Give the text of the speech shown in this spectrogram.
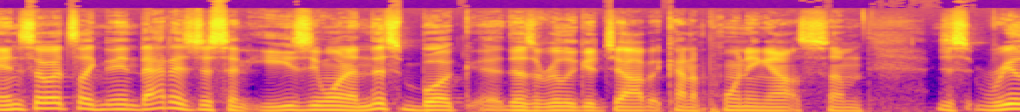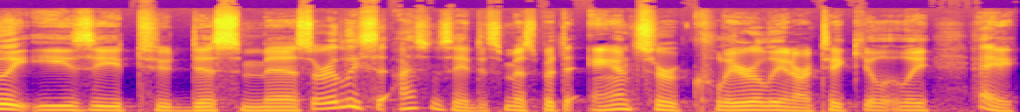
And so it's like, man, that is just an easy one. And this book uh, does a really good job at kind of pointing out some just really easy to dismiss, or at least I shouldn't say dismiss, but to answer clearly and articulately, hey,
